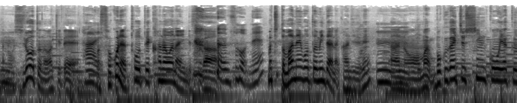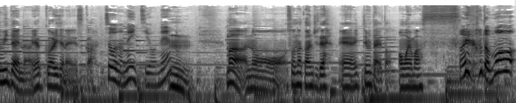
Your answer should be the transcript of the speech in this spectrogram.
あの、うん。素人なわけで、はい。まあそこには到底かなわないんですが そうね。まあ、ちょっと真似事みたいな感じでね、うん。うんあのまあ、僕が一応進行役みたいな役割じゃないですか。そうだね一応うね。んまああのそんな感じで、えー行ってみたいと思います。そういうこと。も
